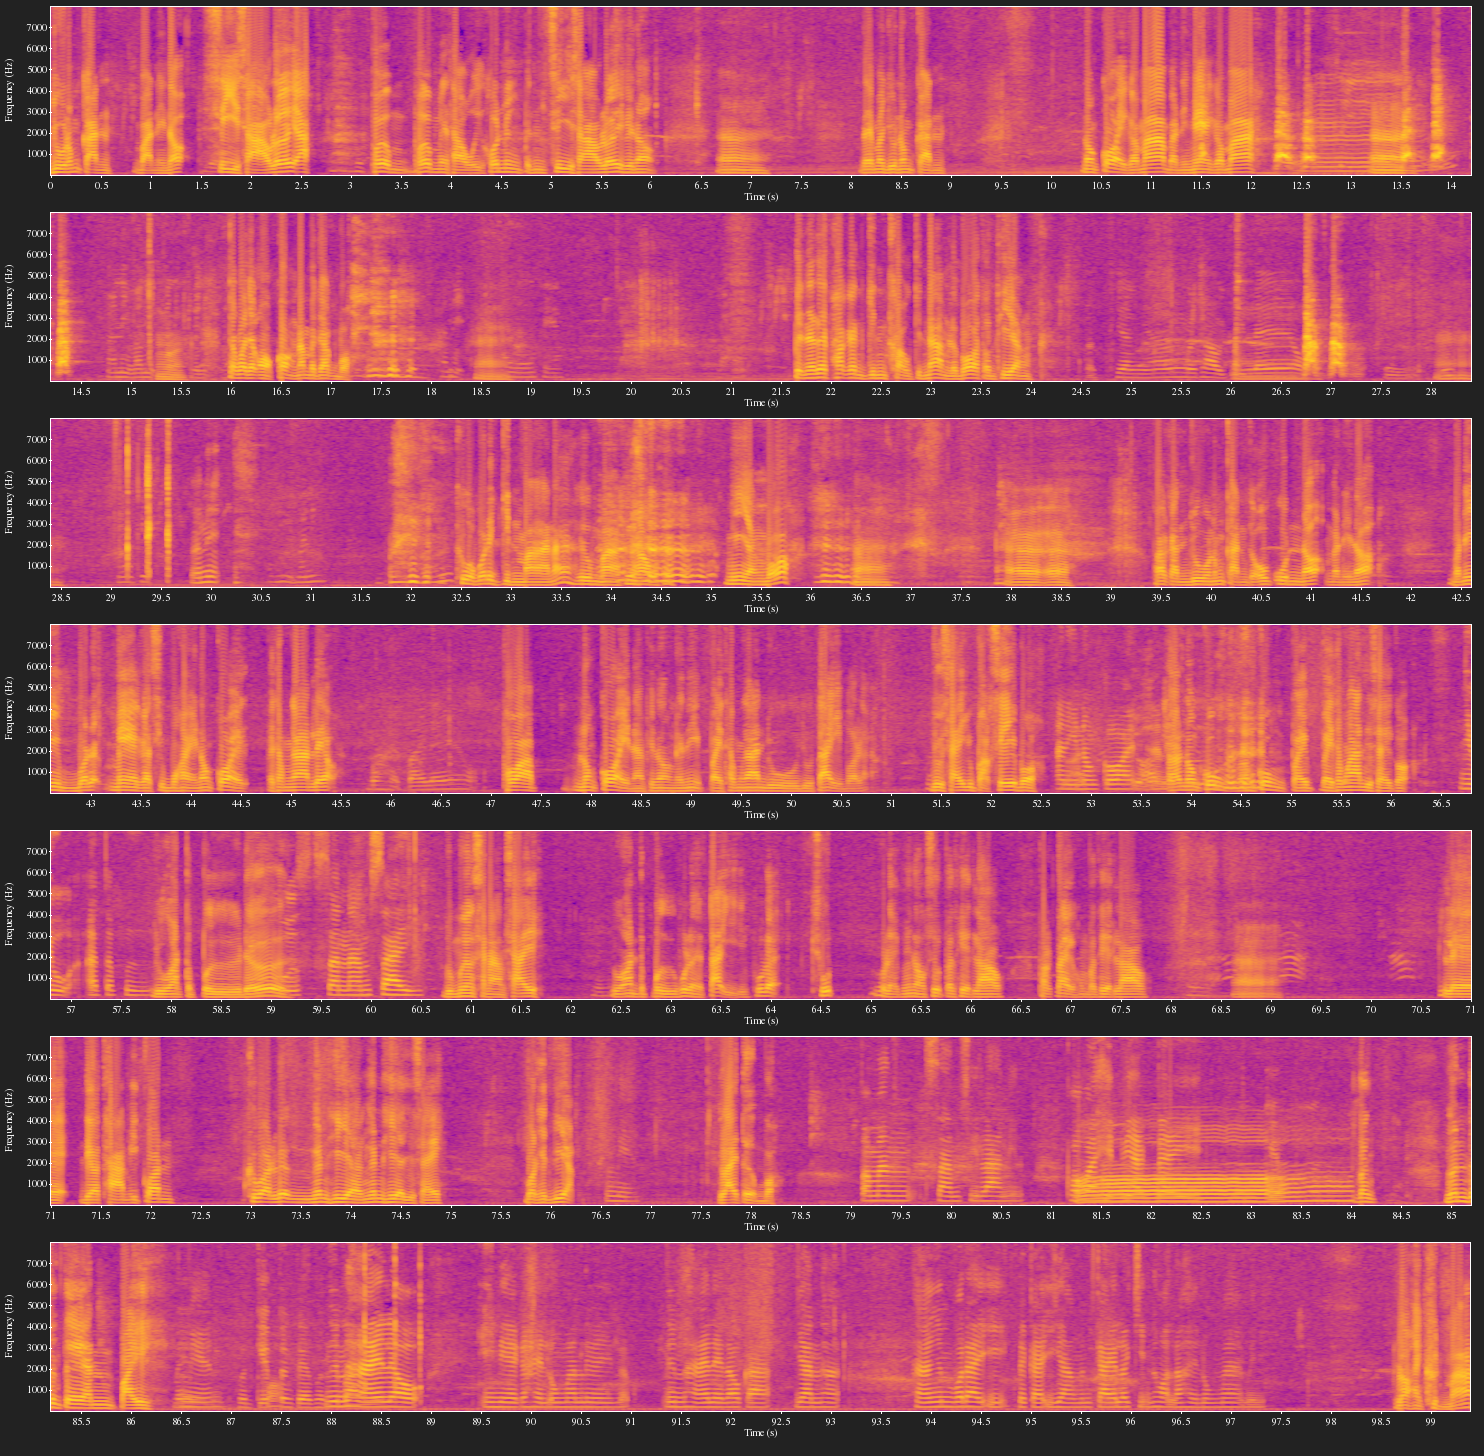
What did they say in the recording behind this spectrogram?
อยู่น้ำกันบ้านนี้เนาะสี่สาวเลยอะเพิ่มเพิ่มแม่เท่าอีกคนหนึ่งเป็นสี่สาวเลยพี่น้องอ่าได้มาอยู่น้ำกันน้องก้อยก็มาบัดนี้แม่ก็มาอ่ามานี่มานี่อืมมานี่จักว่าจะออกกล้องน้ำประจักษ์บอกมานี่อ่าโอเคเป็นได้พักกันกินข้าวกินน้ำเลยบ่ตอนเที่ยงตอนเที่ยงยังไม่เท่ากินแล้วอุ้ยอ่า มาพี่อันนี้มานี่มานี่คือว่าบ่ได้กินมานะคือมาคือเฮามีอย่างบ่อ่าเออเออพากันอยู่น้ำกันก็อบอุ่นเนาะบัดนี้เนาะบัดนี้บ่ได้แม่ก็สิบ่ให้น้องก้อยไปทำงานแล้ว บ่ใหายไปแล้วเพราะว่าน้องก้อยนะพี่น้องในนี้ไปทำงานอยู่อยู่ใต้บ่ละอยู่ไสอยู่ปากเซบ่อันนี้น้องก้อยอันนี้ถ้าน้องกุ้งน้องกุ้งไปไปทำงานอยู่ไสก็อยู่อัตตปืออยู่อันตะปือเด้อ อยู่ สนามไซอยู่เมืองสนามชัยอยู่อันตะปือผู้ใดใต้ผู้ใดชุดผู้ใดพี่น้องชุดประเทศลาวภาคใต้ของประเทศลาวอ่าและเดี๋ยวถามอีกก้อน คือว่าเรื่องเงินเฮียเงินเฮียอยู่ไสบ่เฮ็ดเวียกเมียนรายเติบบ่ประมาณสามสี่ล้านนี่แหละเพราะว่าเฮ็ดเวียกได้เก็บตั้งเงินตั้งแต่อันไปแม่แม่นเพิ่นเก็บตั้งแต่เพิ่นเงินไปหายแล้ว อีเมลก็ให้ลงมาเลยแบบเงินหายเลยเราก็ยันฮะหาเงินบ่ได้อีกแต่ก็อีกอย่างมันไกลเรากินฮอดเราให้ลงมาไปนี่เราให้ขึ้นมา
